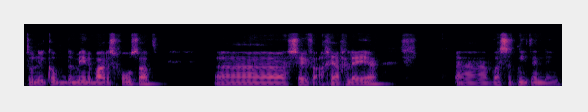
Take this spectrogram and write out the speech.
toen ik op de middelbare school zat, zeven, acht jaar geleden, uh, was het niet een ding.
